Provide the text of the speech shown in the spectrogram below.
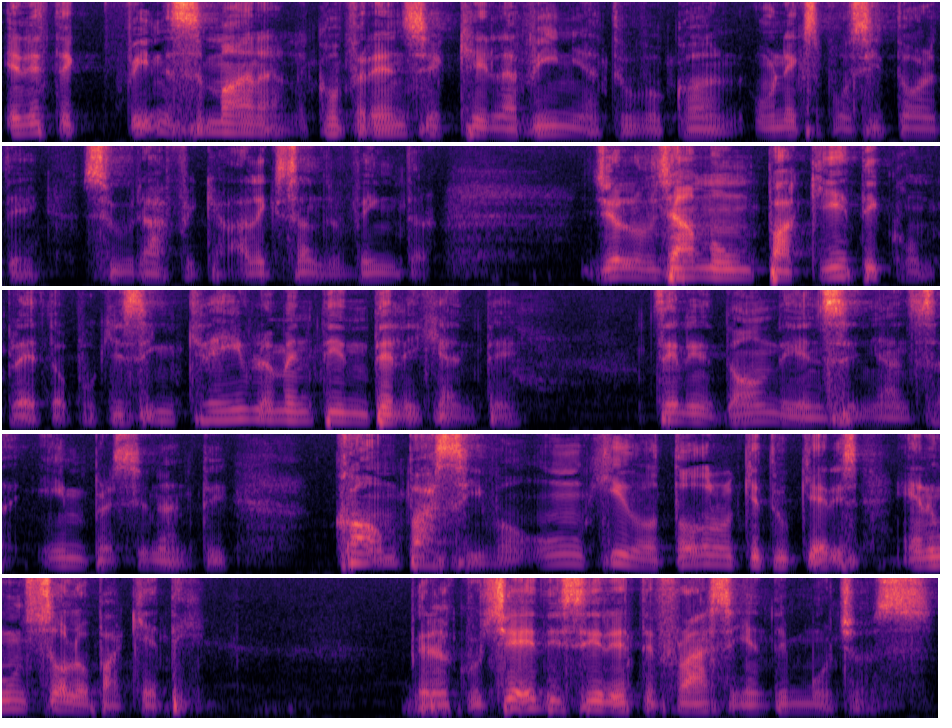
este fin de semana, la conferencia que la viña tuvo con un expositor de Sudáfrica, Alexander Winter, yo lo llamo un paquete completo porque es increíblemente inteligente, tiene don de enseñanza impresionante, compasivo, ungido, todo lo que tú quieres en un solo paquete. Pero escuché decir esta frase entre muchos,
